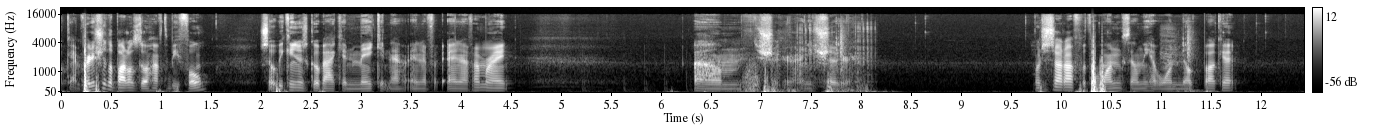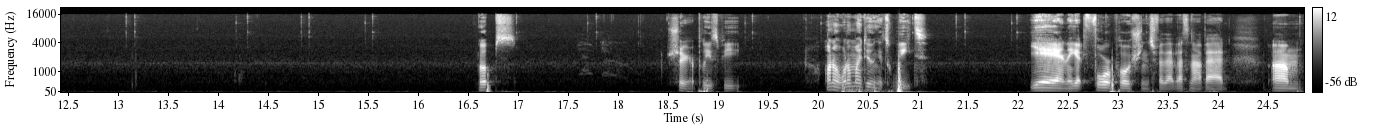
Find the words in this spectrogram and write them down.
Okay, I'm pretty sure the bottles don't have to be full. So we can just go back and make it now. And if, and if I'm right... Um, sugar. I need sugar. We'll just start off with one, because I only have one milk bucket. Whoops. Sugar, please be... Oh no, what am I doing? It's wheat. Yeah, and I get four potions for that. That's not bad. Um,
